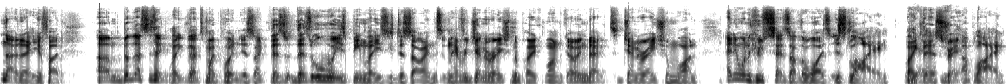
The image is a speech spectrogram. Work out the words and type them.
No, no, you're fine. Um, but that's the thing. Like, that's my point. Is like, there's there's always been lazy designs in every generation of Pokemon, going back to Generation One. Anyone who says otherwise is lying. Like, Yeah, they're straight up lying.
